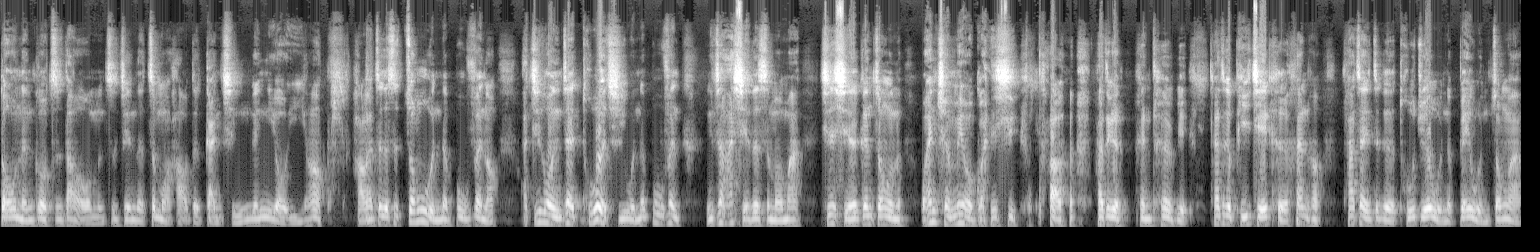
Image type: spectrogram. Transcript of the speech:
都能够知道我们之间的这么好的感情跟友谊哦。好了，这个是中文的部分哦。啊，结果你在土耳其文的部分，你知道他写的什么吗？其实写的跟中文完全没有关系。好，他这个很特别，他这个皮杰可汗哈，他在这个突厥文的碑文中啊，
